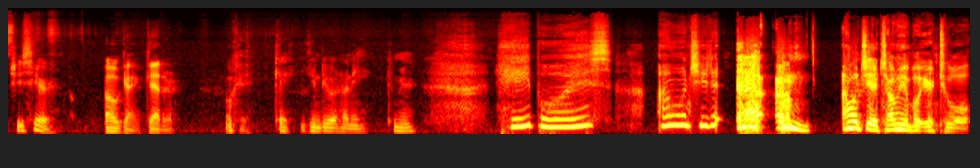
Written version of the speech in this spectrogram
She's here. okay. Get her. Okay. Okay, you can do it, honey. Come here. Hey, boys. I want you to. I want you to tell me about your tool.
